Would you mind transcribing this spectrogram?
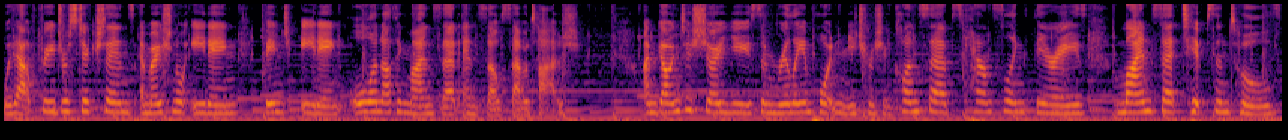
without food restrictions, emotional eating, binge eating, all or nothing mindset, and self sabotage. I'm going to show you some really important nutrition concepts, counseling theories, mindset tips and tools,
